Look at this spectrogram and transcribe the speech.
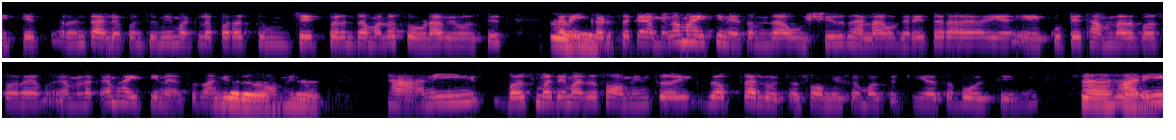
इथेपर्यंत आलो पण तुम्ही म्हटलं परत तुमच्या इथपर्यंत आम्हाला सोडा व्यवस्थित कारण. इकडचं काय आम्हाला माहिती नाही समजा उशीर झाला वगैरे तर कुठे थांबणार बस वगैरे आम्हाला काय माहिती नाही असं सांगितलं बरोबर स्वामी हा. आणि बसमध्ये माझं स्वामींचं एक जप चालू होतं स्वामी समर्थ की असं बोलते मी. आणि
